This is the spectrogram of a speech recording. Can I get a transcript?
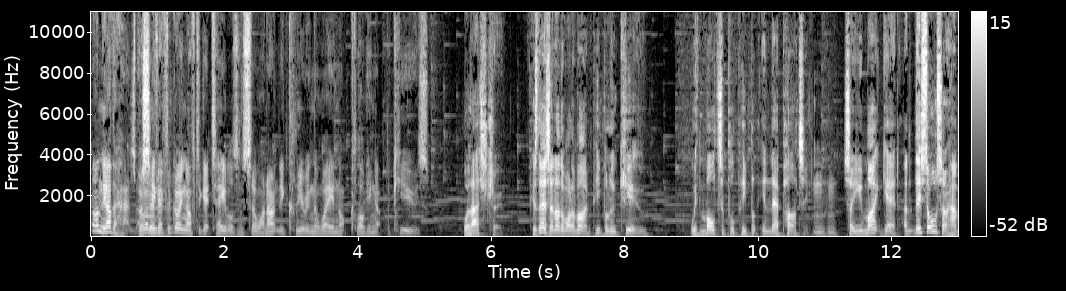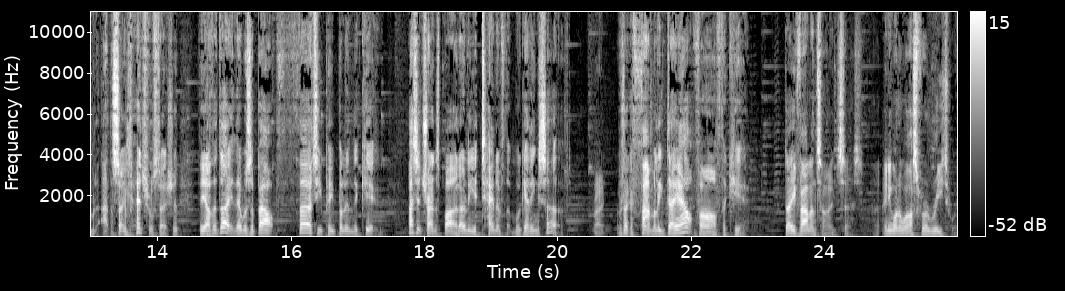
On the other hand, though, I mean, if they're going off to get tables and so on, aren't they clearing the way and not clogging up the queues? Well, that's true. Because there's another one of mine. People who queue with multiple people in their party. Mm-hmm. So you might get, and this also happened at the same petrol station the other day. There was about 30 people in the queue. As it transpired, only 10 of them were getting served. Right. It was like a family day out for half the queue. Dave Valentine says, uh, anyone who asks for a retweet.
